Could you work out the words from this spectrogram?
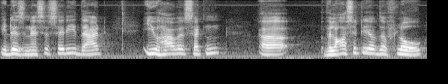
it is necessary that you have a certain uh, velocity of the flow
